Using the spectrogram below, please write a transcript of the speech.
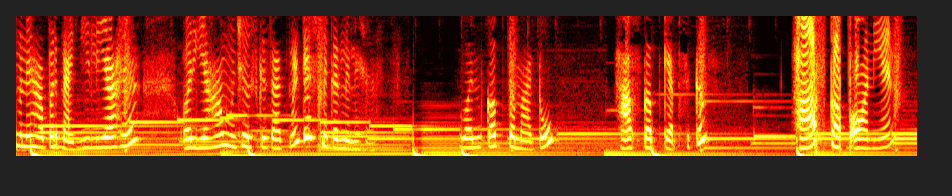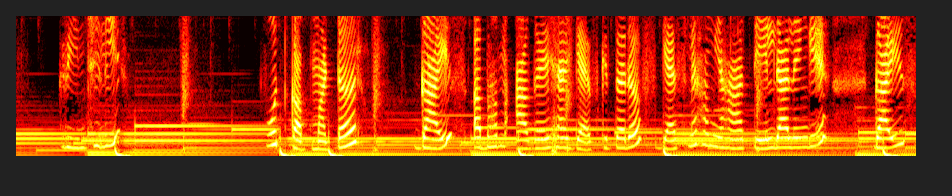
मैंने यहाँ पर मैगी लिया है और यहाँ मुझे उसके साथ में टेस्ट मेकर मिले हैं। One cup tomato half cup capsicum half cup onion green chilli fourth cup मटर गाइस अब हम आ गए हैं गैस की तरफ़। गैस में हम यहाँ तेल डालेंगे। गाइस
